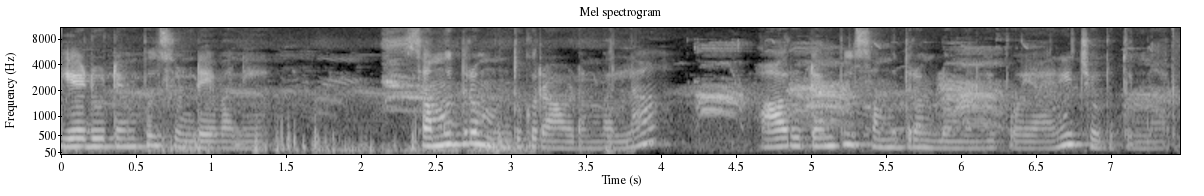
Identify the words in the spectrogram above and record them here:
ఏడు టెంపుల్స్ ఉండేవని సముద్రం ముందుకు రావడం వల్ల ఆరు టెంపుల్స్ సముద్రంలో మునిగిపోయాయని చెబుతున్నారు.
